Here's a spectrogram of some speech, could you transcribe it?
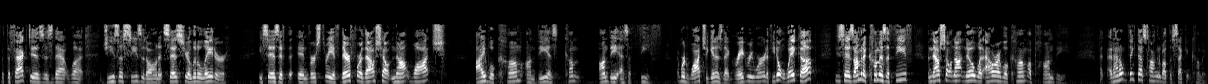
But the fact is, is that what? Jesus sees it all, and it says here a little later, he says if the, in verse 3, if therefore thou shalt not watch, I will come on thee as come on thee as a thief. That word watch again is that gregoreo word. If you don't wake up, he says, I'm going to come as a thief, and thou shalt not know what hour I will come upon thee. And I don't think that's talking about the second coming.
